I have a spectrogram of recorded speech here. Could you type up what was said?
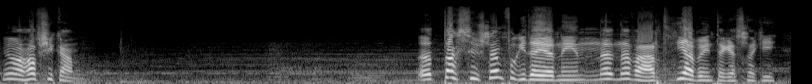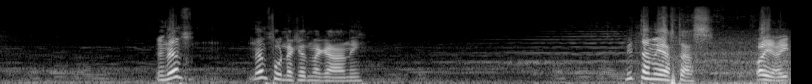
Mi van, hapsikám? Taxis nem fog ideérni, ne, ne várd, hiába integetsz neki. Ő nem, nem fog neked megállni. Mit nem értesz? Ajaj.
